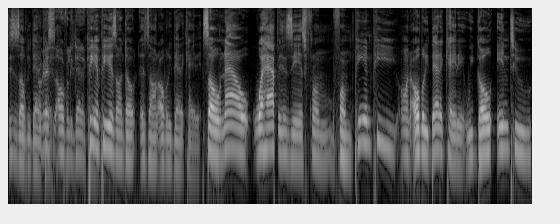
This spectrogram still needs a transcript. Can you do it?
This is overly Okay, dedicated. this is overly dedicated. PNP is on dope is on overly dedicated. So now what happens is from from PNP on overly dedicated, we go into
